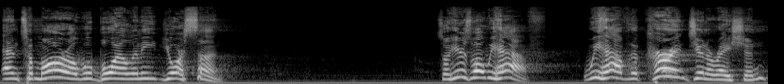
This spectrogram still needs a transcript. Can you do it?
and tomorrow we'll boil and eat your son. So here's what we have we have the current generation,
